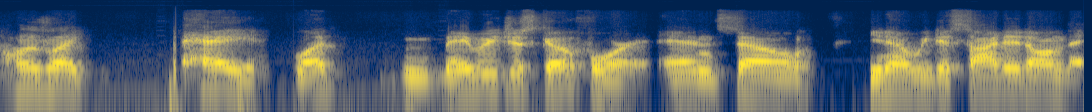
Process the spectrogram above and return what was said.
I was like, hey, what? Maybe we just go for it. And so, you know, we decided on the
